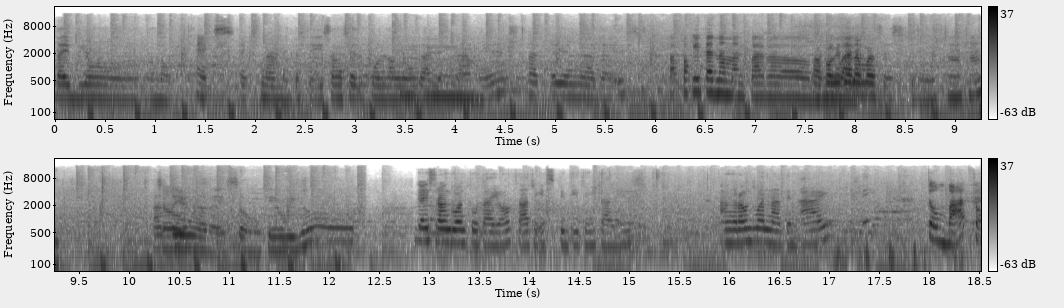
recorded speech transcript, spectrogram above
live yung ano, X. text namin kasi isang cellphone lang yung gamit Mm. namin. At ayun nga guys, Papakita naman para papakita maniwala. naman sa screen. Mhm. At So- ayun nga guys, so here we go. Guys, round 1 po tayo sa ating speed eating challenge. Ang round 1 natin ay tomato.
